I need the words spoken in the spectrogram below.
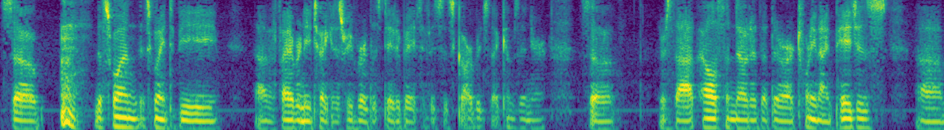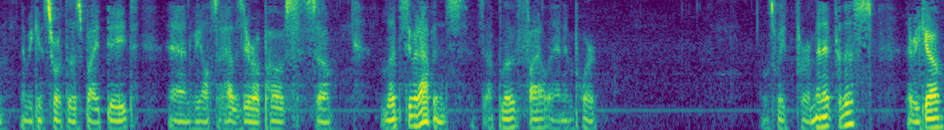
So this one is going to be, uh, if I ever need to, I can just revert this database if it's just garbage that comes in here. So there's that. I also noted that there are 29 pages, um, and we can sort those by date, and we also have zero posts. So let's see what happens. It's upload, file, and import. Let's wait for a minute for this. There we go.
